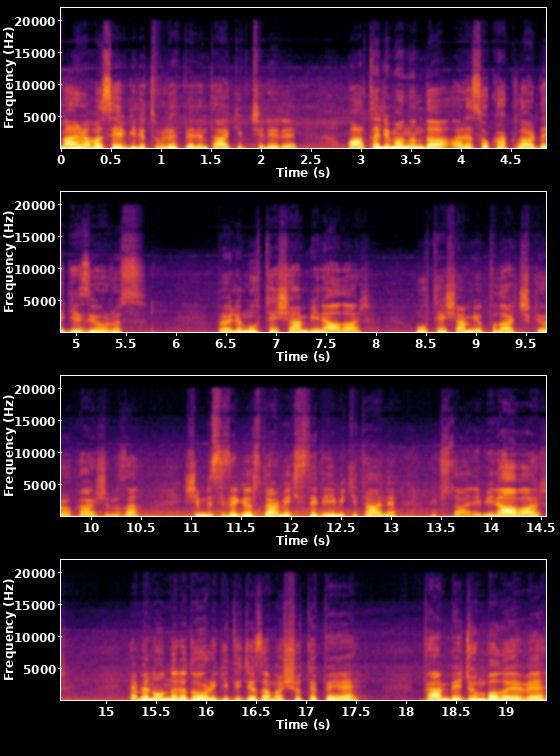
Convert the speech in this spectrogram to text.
Merhaba sevgili tur rehberin takipçileri. Balta Limanı'nda ara sokaklarda geziyoruz. Böyle muhteşem binalar, muhteşem yapılar çıkıyor karşımıza. Şimdi size göstermek istediğim iki tane, üç tane bina var. Hemen onlara doğru gideceğiz ama şu tepeye, pembe cumbalı eve,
